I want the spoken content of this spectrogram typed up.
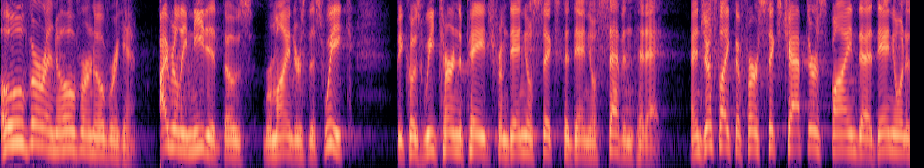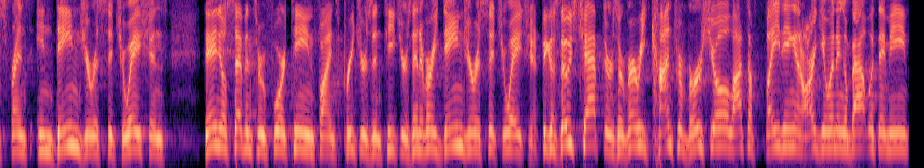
Over and over and over again. I really needed those reminders this week because we turned the page from Daniel 6 to Daniel 7 today. And just like the first six chapters find that Daniel and his friends in dangerous situations, Daniel 7 through 14 finds preachers and teachers in a very dangerous situation because those chapters are very controversial, lots of fighting and arguing about what they mean.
